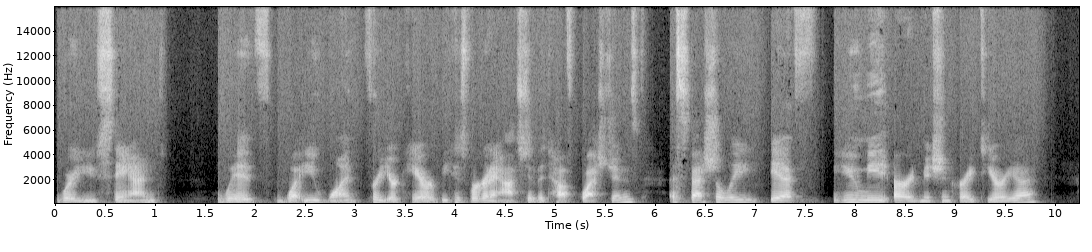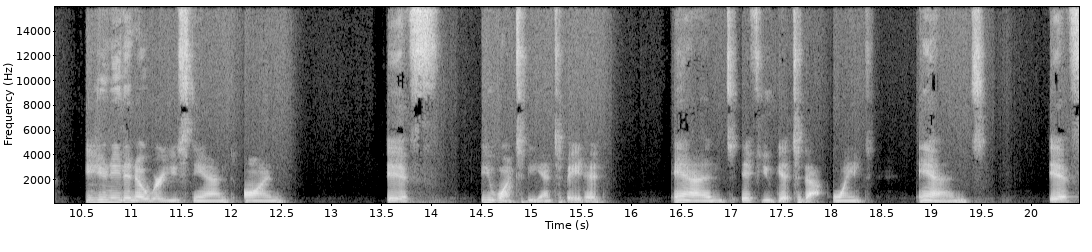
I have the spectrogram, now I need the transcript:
where you stand with what you want for your care because we're going to ask you the tough questions, especially if you meet our admission criteria. You need to know where you stand on if you want to be intubated and if you get to that point and if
